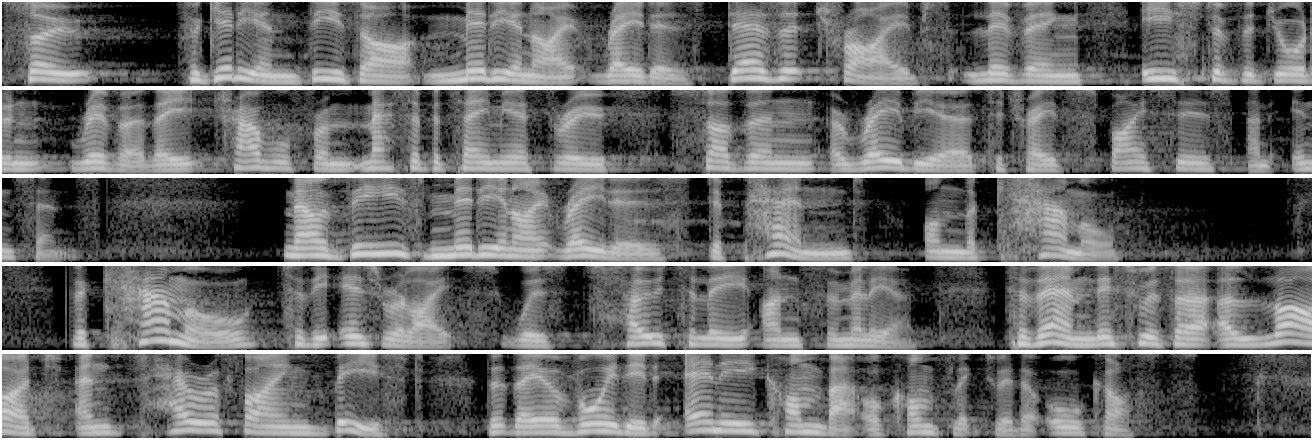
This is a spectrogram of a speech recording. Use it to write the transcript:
So for Gideon, these are Midianite raiders, desert tribes living east of the Jordan River. They travel from Mesopotamia through southern Arabia to trade spices and incense. Now, these Midianite raiders depend on the camel. The camel to the Israelites was totally unfamiliar. To them, this was a, a large and terrifying beast that they avoided any combat or conflict with at all costs.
